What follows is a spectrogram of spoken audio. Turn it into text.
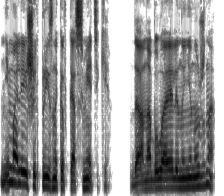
Ни малейших признаков косметики. Да она была Эллен и не нужна.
